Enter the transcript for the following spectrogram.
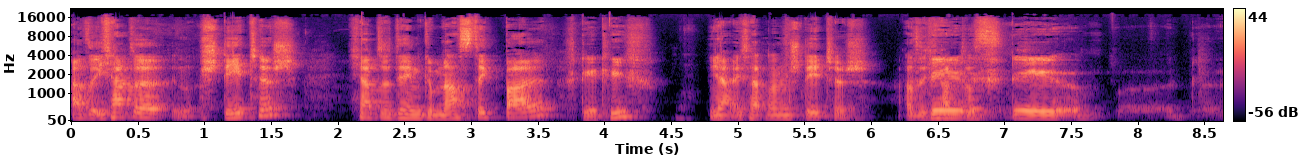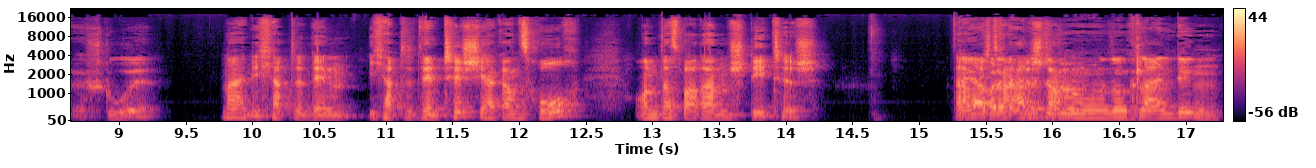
Also ich hatte einen Stehtisch, ich hatte den Gymnastikball, Stehtisch? ja, ich hatte einen Stehtisch. Also ich hatte Steh, äh, Stuhl. nein, ich hatte den, ich hatte den Tisch ja ganz hoch und das war dann ein Stehtisch. Da ja, aber dann hattest du so, so ein kleinen Ding.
